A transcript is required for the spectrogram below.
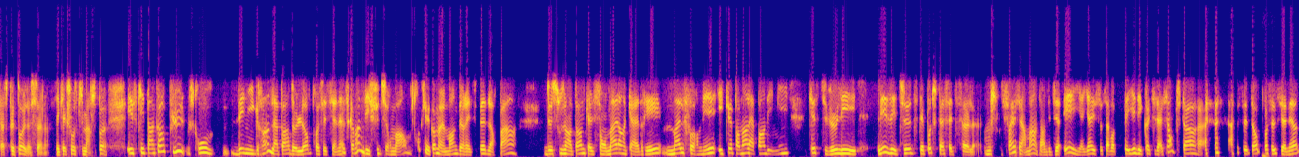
Ça se peut pas, là, ça. Il y a quelque chose qui marche pas. Et ce qui est encore plus, je trouve, dénigrant de la part de l'ordre professionnel, c'est quand même des futurs membres. Je trouve qu'il y a comme un manque de respect de leur part de sous-entendre qu'elles sont mal encadrées, mal formées et que pendant la pandémie, qu'est-ce que tu veux, les, les études, c'était pas tout à fait ça. Là. Sincèrement, j'ai envie de dire, hey, aïe, ça, ça va payer des cotisations plus tard à, cet ordre professionnel.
